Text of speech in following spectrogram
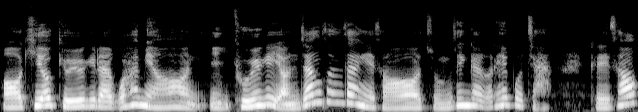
어, 기업 교육이라고 하면 이 교육의 연장선상에서 좀 생각을 해보자. 그래서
